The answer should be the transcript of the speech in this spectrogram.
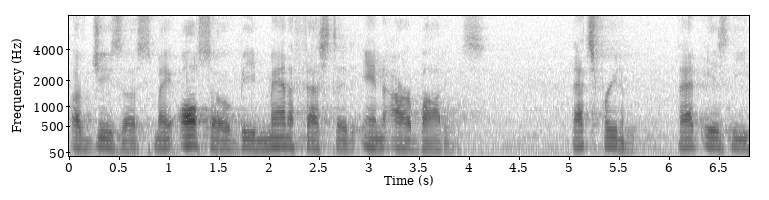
of Jesus may also be manifested in our bodies. That's freedom. That is the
